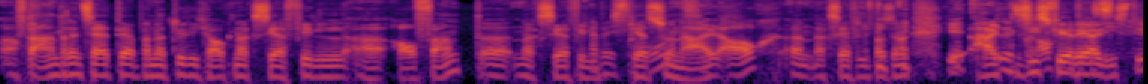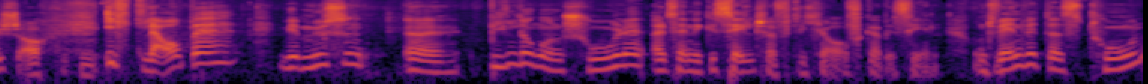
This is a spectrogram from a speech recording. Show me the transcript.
auf der anderen Seite aber natürlich auch nach sehr viel äh, Aufwand, äh, nach sehr viel Personal auch, äh, nach sehr viel Personal. Halten Sie es für realistisch? Auch? Ich glaube, wir müssen äh, Bildung und Schule als eine gesellschaftliche Aufgabe sehen. Und wenn wir das tun,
